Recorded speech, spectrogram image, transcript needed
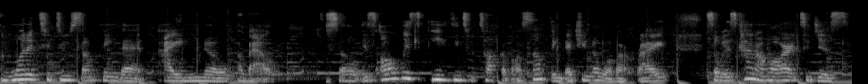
I wanted to do something that I know about. So it's always easy to talk about something that you know about, right? So it's kind of hard to just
